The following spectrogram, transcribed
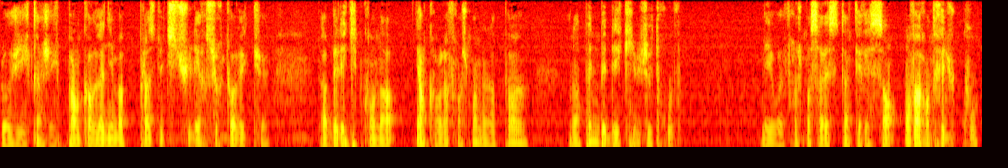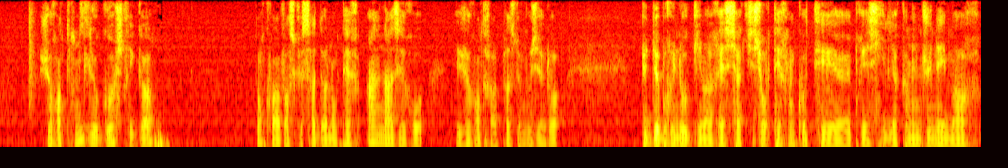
Logique, hein, j'ai pas encore gagné ma place de titulaire, surtout avec euh, la belle équipe qu'on a. Et encore là, franchement, on n'a pas, n'a pas une belle équipe, je trouve. Mais ouais, franchement, ça reste intéressant. On va rentrer du coup. Je rentre milieu gauche, les gars. Donc, on va voir ce que ça donne. On perd 1 à 0. Et je rentre à la place de Musiala. But de Bruno Guimaraes. Il y a qui sur le terrain côté euh, Brésil Il y a quand même du Neymar,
